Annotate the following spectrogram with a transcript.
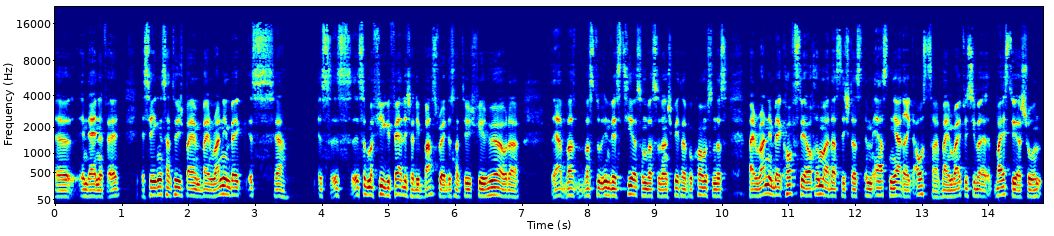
äh, in der NFL. Deswegen ist natürlich beim, beim Running Back ist, ja, ist, ist, ist immer viel gefährlicher. Die Bust Rate ist natürlich viel höher oder ja, was, was du investierst und was du dann später bekommst. Und das bei Running Back hoffst du ja auch immer, dass sich das im ersten Jahr direkt auszahlt. Beim Right Receiver weißt du ja schon,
